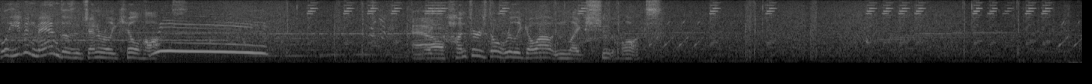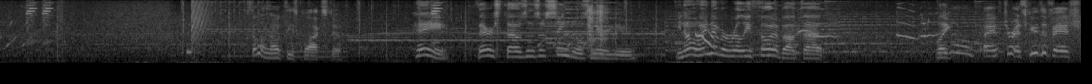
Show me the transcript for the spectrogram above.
Well, even man doesn't generally kill hawks. Like, hunters don't really go out and like shoot hawks. Still don't know what these clocks do. Hey, there's thousands of singles near you. You know, I never really thought about that. Like, Oh, I have to rescue the fish.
